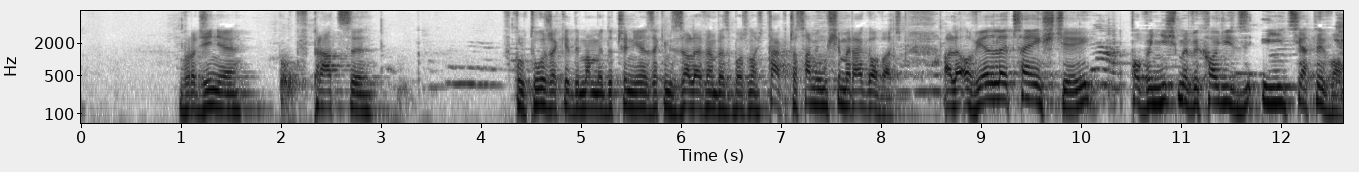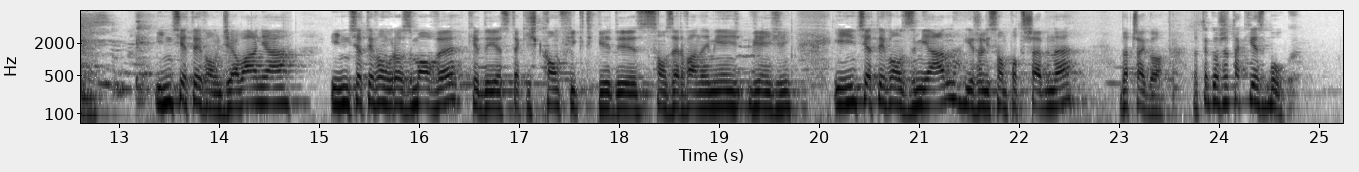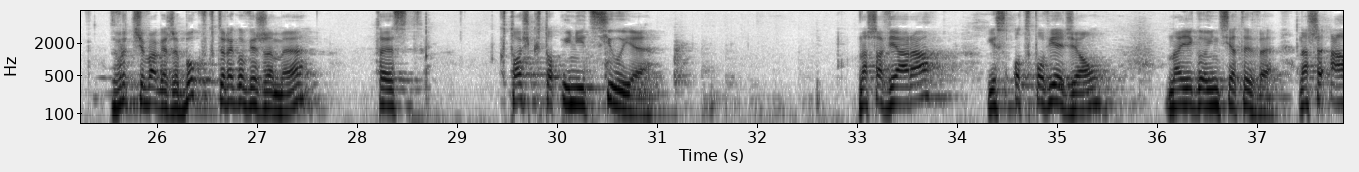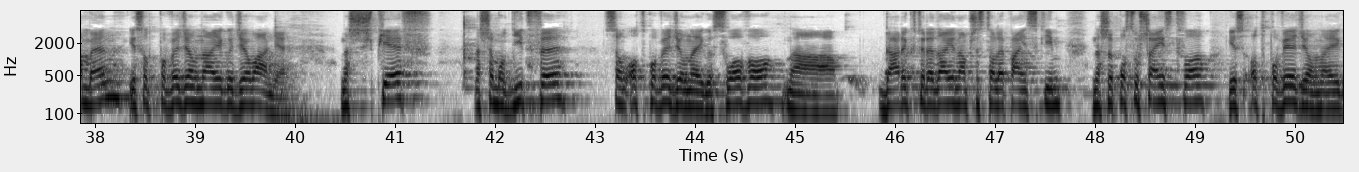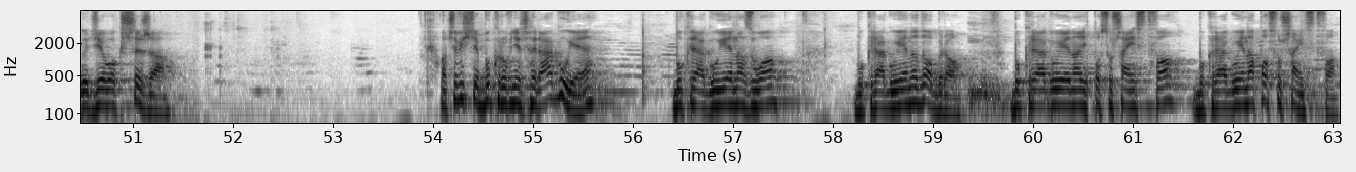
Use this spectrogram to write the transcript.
w rodzinie, w pracy, kulturze, kiedy mamy do czynienia z jakimś zalewem bezbożności. Tak, czasami musimy reagować, ale o wiele częściej powinniśmy wychodzić z inicjatywą. Inicjatywą działania, inicjatywą rozmowy, kiedy jest jakiś konflikt, kiedy są zerwane więzi, inicjatywą zmian, jeżeli są potrzebne. Dlaczego? Dlatego, że taki jest Bóg. Zwróćcie uwagę, że Bóg, w którego wierzymy, to jest ktoś, kto inicjuje. Nasza wiara jest odpowiedzią na Jego inicjatywę. Nasze Amen jest odpowiedzią na Jego działanie. Nasz śpiew, nasze modlitwy są odpowiedzią na Jego słowo, na dary, które daje nam przy stole pańskim. Nasze posłuszeństwo jest odpowiedzią na Jego dzieło krzyża. Oczywiście Bóg również reaguje. Bóg reaguje na zło, Bóg reaguje na dobro. Bóg reaguje na posłuszeństwo, Bóg reaguje na posłuszeństwo.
